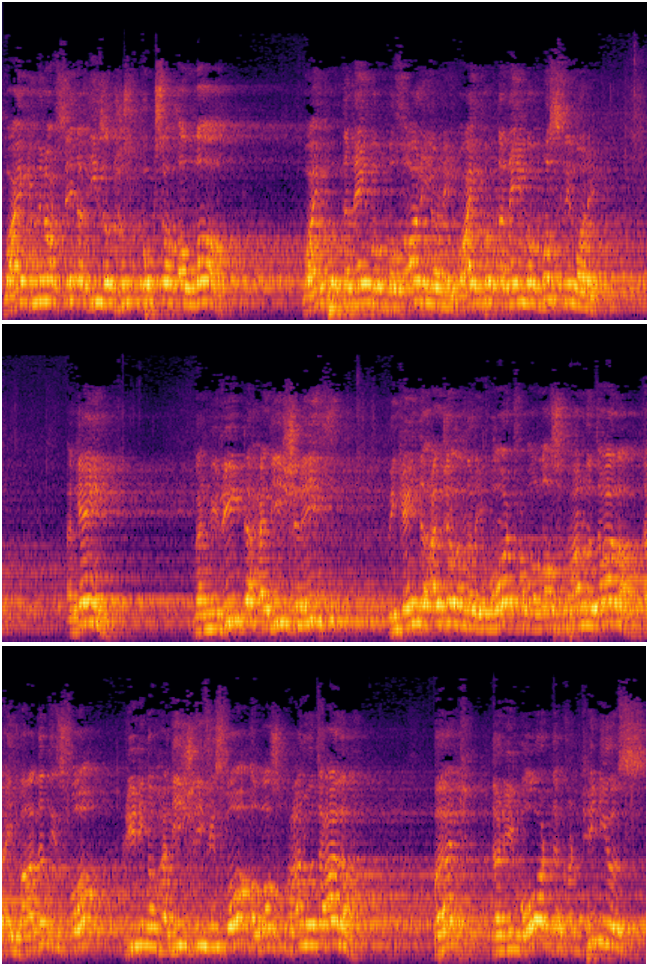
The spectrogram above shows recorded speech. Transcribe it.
why do we not say that these are just books of Allah? Why put the name of Bukhari on it? Why put the name of Muslim on it? Again, when we read the Hadith Sharif, we gain the ajr and the reward from Allah subhanahu wa ta'ala. The ibadat is for, reading of Hadith Sharif is for Allah subhanahu wa ta'ala. But the reward, the continuous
